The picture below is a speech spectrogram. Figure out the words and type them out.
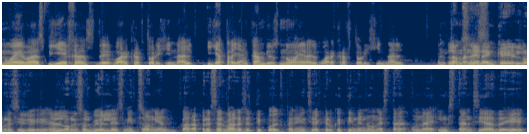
nuevas, viejas de Warcraft original y ya traían cambios, no era el Warcraft original. Entonces, La manera en que lo, eh, lo resolvió el Smithsonian para preservar ese tipo de experiencia, creo que tienen una instancia de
